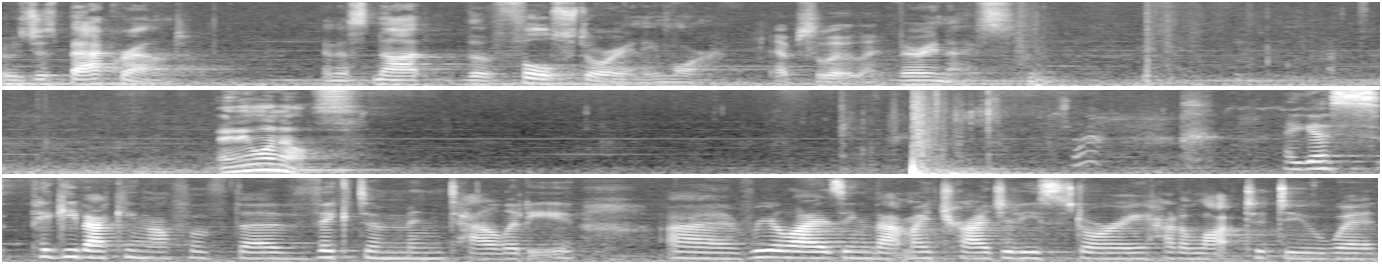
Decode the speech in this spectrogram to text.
It was just background. And it's not the full story anymore. Absolutely. Very nice. Anyone else? I guess piggybacking off of the victim mentality, uh, realizing that my tragedy story had a lot to do with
